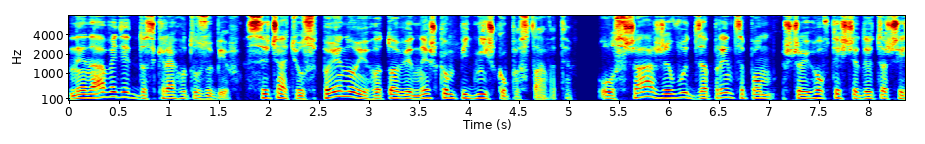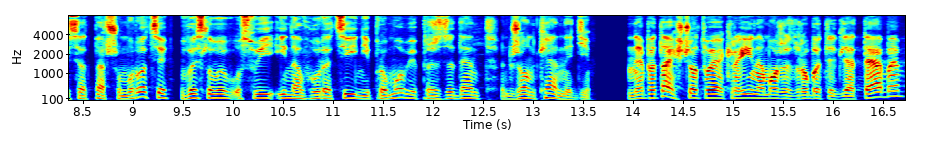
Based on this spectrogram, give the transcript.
ненавидять до скреготу зубів, сичать у спину і готові нишком під ніжку поставити. У США живуть за принципом, що його в 1961 році висловив у своїй інавгураційній промові президент Джон Кеннеді. Не питай, що твоя країна може зробити для тебе,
